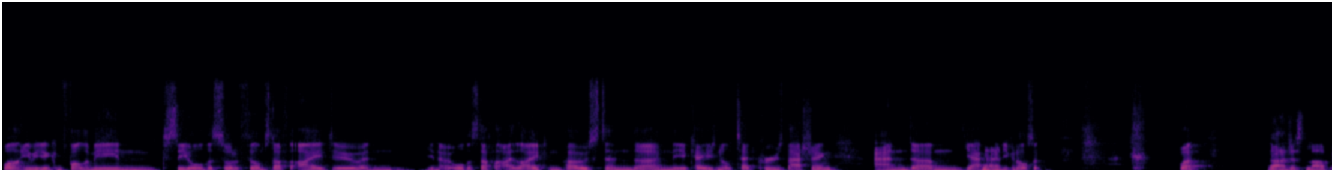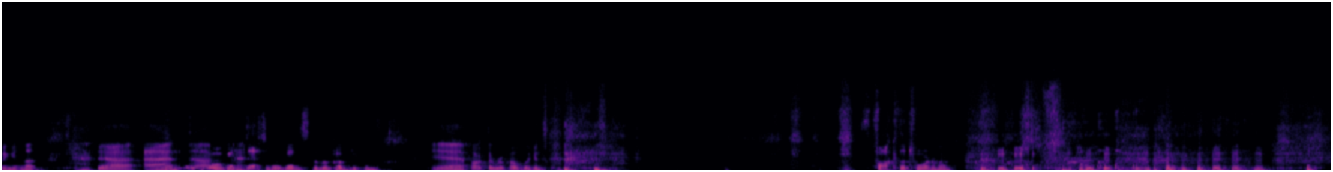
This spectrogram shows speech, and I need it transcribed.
well, you, you can follow me and see all the sort of film stuff that I do and, you know, all the stuff that I like and post and um, the occasional Ted Cruz bashing. And um, yeah, and you can also what? No, just laughing at that. Yeah, and um, vendetta against the Republicans. Yeah, fuck the Republicans. fuck the tournament.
